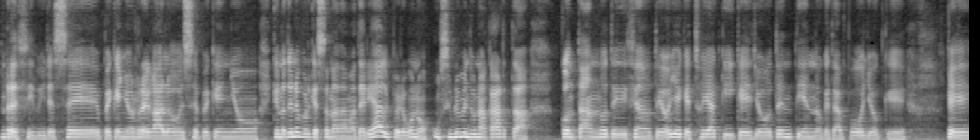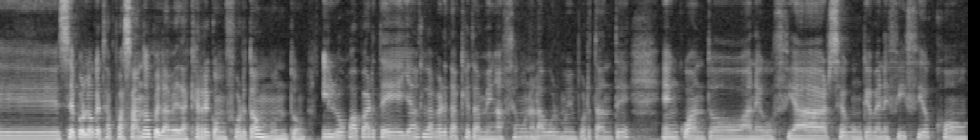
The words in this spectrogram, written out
recibir ese pequeño regalo, ese pequeño, que no tiene por qué ser nada material, pero bueno, simplemente una carta contándote y diciéndote, oye, que estoy aquí, que yo te entiendo, que te apoyo, que sé por lo que estás pasando, pues la verdad es que reconforta un montón. Y luego aparte ellas, la verdad es que también hacen una labor muy importante en cuanto a negociar según qué beneficios con,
